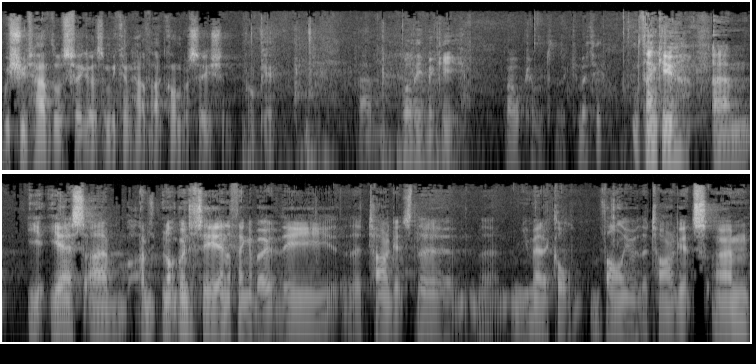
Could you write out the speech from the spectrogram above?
we should have those figures and we can have that conversation. Okay. Um, Willie McGee, welcome to the committee. Thank you. Um, yes, I'm, I'm not going to say anything about the, the targets, the, the numerical value of the targets. Um,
